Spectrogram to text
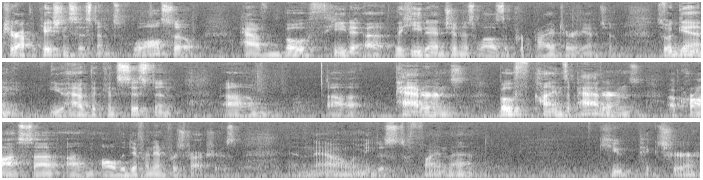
Pure Application Systems will also have both heat, uh, the heat engine as well as the proprietary engine. So again, you have the consistent um, patterns, both kinds of patterns across um, all the different infrastructures. And now let me just find that cute picture.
